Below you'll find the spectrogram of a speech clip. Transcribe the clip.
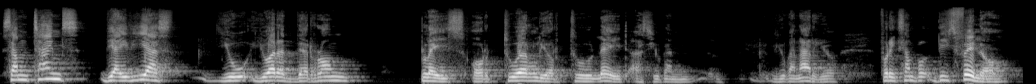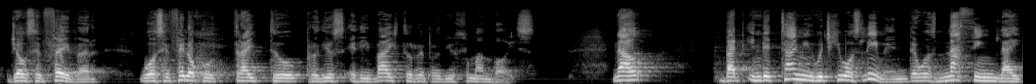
sometimes the ideas you, you are at the wrong place or too early or too late, as you can, you can argue. For example, this fellow, Joseph Faber, was a fellow who tried to produce a device to reproduce human voice. Now, but in the time in which he was living, there was nothing like,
